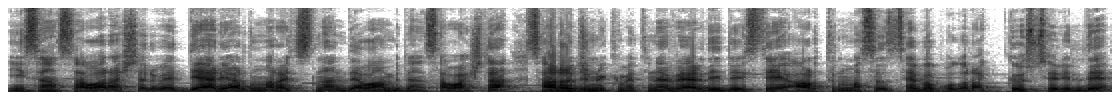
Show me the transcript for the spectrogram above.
insan hava araçları ve diğer yardımlar açısından devam eden savaşta Sarrac'ın hükümetine verdiği desteği artırması sebep olarak gösterildi.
